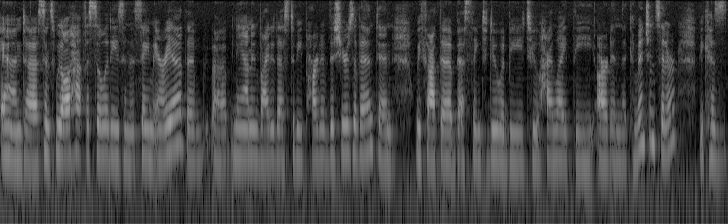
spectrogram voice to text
And uh, since we all have facilities in the same area, the uh, NAN invited us to be part of this year's event, and we thought the best thing to do would be to highlight the art in the convention center, because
